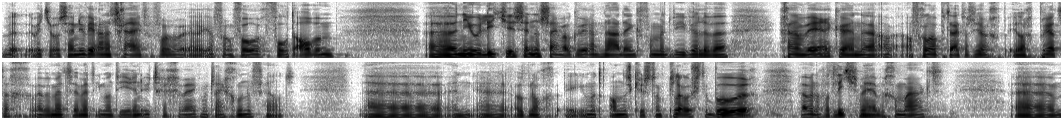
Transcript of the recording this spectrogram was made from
we- weet je, we zijn nu weer aan het schrijven voor, eh, ja, voor een volgend, volgend album. Eh, nieuwe liedjes en dan zijn we ook weer aan het nadenken van met wie willen we gaan werken. En de afgelopen tijd was heel erg, heel erg prettig. We hebben met, met iemand hier in Utrecht gewerkt, Martijn Groeneveld. Eh, en eh, ook nog iemand anders, Christian Kloosterboer, waar we nog wat liedjes mee hebben gemaakt. Ehm,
